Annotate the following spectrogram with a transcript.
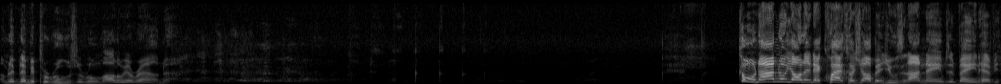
I'm, let, let me peruse the room all the way around now. Come on now, I know y'all ain't that quiet because y'all been using our names in vain, have you?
